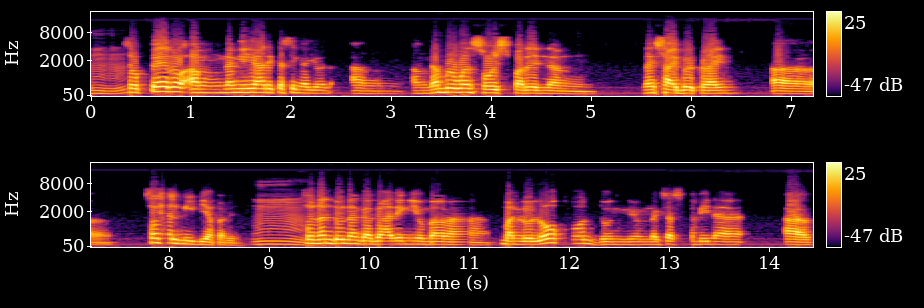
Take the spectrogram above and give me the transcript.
Mhm. So pero ang nangyayari kasi ngayon, ang ang number one source pa rin ng ng cybercrime, ah, social media pa rin. Mm. So nandun nang gagaling yung mga manloloko, doon yung nagsasabi na ah,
